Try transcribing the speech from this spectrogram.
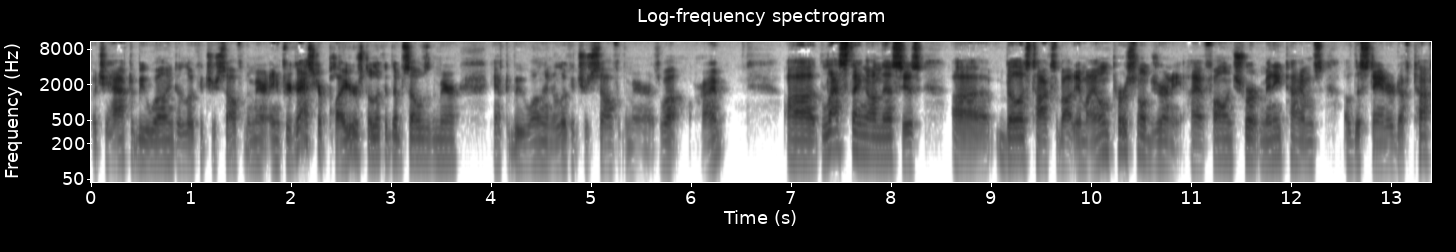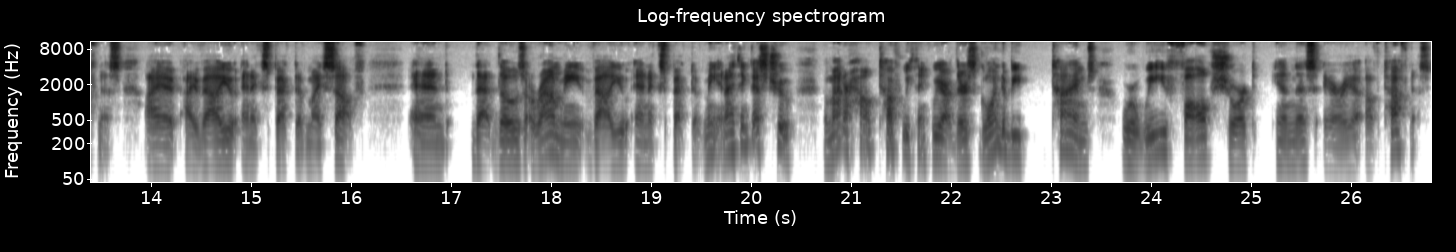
but you have to be willing to look at yourself in the mirror. And if you're going to ask your players to look at themselves in the mirror, you have to be willing to look at yourself in the mirror as well. All right. Uh, last thing on this is uh, Bilas talks about in my own personal journey, I have fallen short many times of the standard of toughness I, I value and expect of myself, and that those around me value and expect of me. And I think that's true. No matter how tough we think we are, there's going to be times where we fall short in this area of toughness.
